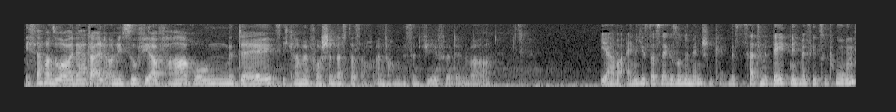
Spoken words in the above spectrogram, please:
Ich sag mal so, aber der hatte halt auch nicht so viel Erfahrung mit Dates. Ich kann mir vorstellen, dass das auch einfach ein bisschen viel für den war. Ja, aber eigentlich ist das ja gesunde Menschenkenntnis. Das hat mit Date nicht mehr viel zu tun.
